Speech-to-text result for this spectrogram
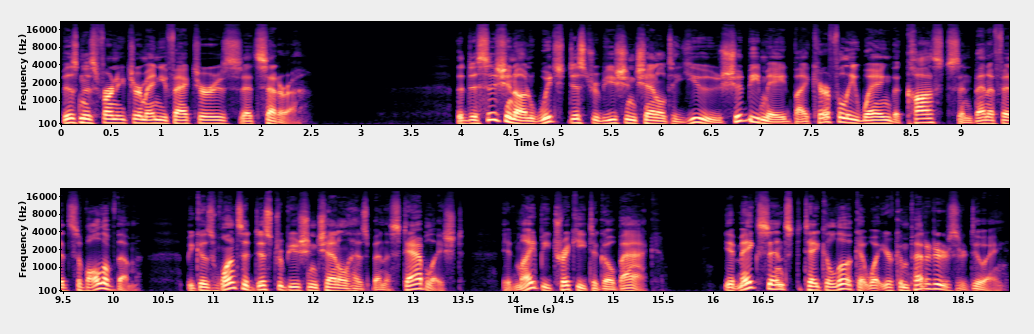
business furniture manufacturers, etc. The decision on which distribution channel to use should be made by carefully weighing the costs and benefits of all of them, because once a distribution channel has been established, it might be tricky to go back. It makes sense to take a look at what your competitors are doing,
